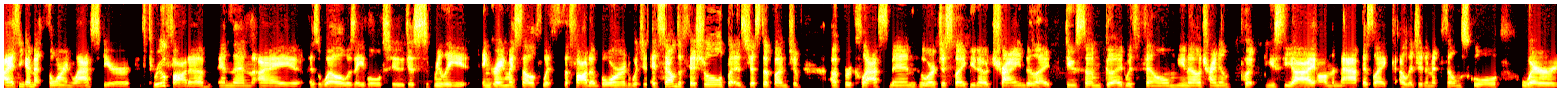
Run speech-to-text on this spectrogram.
I think I met Thorin last year through FADA, and then I as well was able to just really ingrain myself with the FADA board, which is it sounds official, but it's just a bunch of upperclassmen who are just like you know trying to like do some good with film you know trying to put uci on the map as like a legitimate film school where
